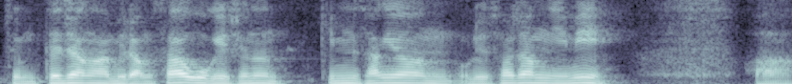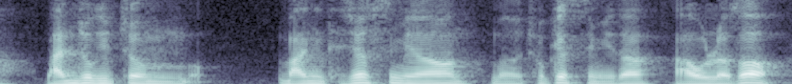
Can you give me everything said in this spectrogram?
지금 대장암이랑 싸우고 계시는 김상현 우리 사장님이 아, 만족이 좀 많이 되셨으면 뭐 좋겠습니다. 아울러서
